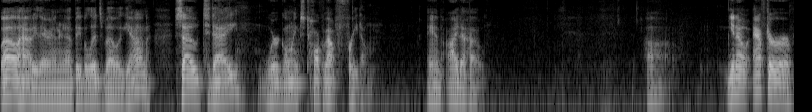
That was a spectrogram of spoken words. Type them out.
Well, howdy there, Internet people. It's Bo again. So, today we're going to talk about freedom and Idaho. Uh, you know, after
